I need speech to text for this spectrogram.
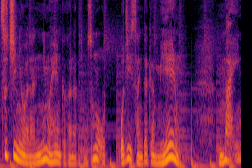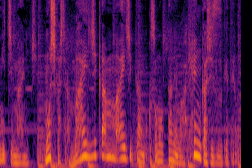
土には何にも変化がなくてもそのおじいさんにだけは見える毎日毎日。もしかしたら毎時間毎時間その種は変化し続けてるんだ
